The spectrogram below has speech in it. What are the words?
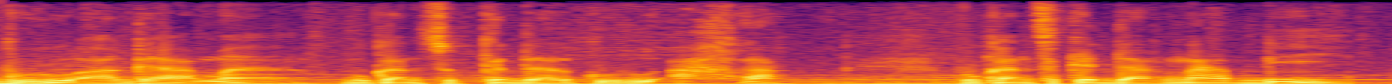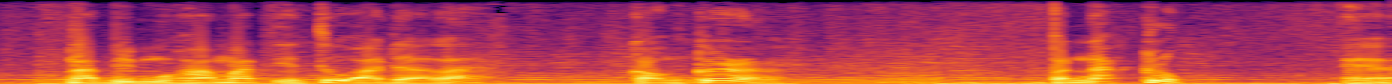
guru agama, bukan sekedar guru akhlak, bukan sekedar nabi. Nabi Muhammad itu adalah conqueror, penakluk. Ya.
